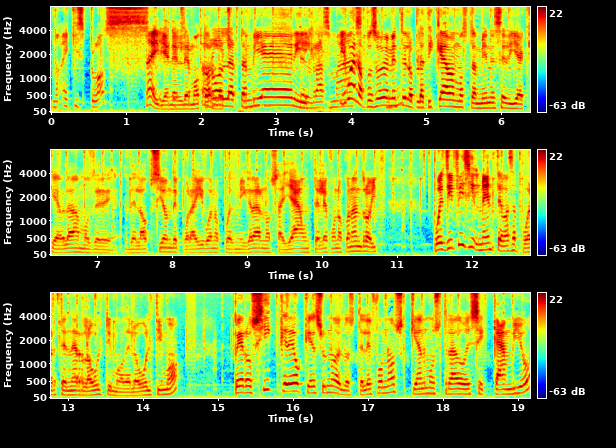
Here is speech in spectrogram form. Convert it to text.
no, X Plus Ahí viene el de Motorola también. Y, El Ras Max. y bueno, pues obviamente lo platicábamos también ese día que hablábamos de, de la opción de por ahí, bueno, pues migrarnos allá a un teléfono con Android. Pues difícilmente vas a poder tener lo último de lo último. Pero sí creo que es uno de los teléfonos que han mostrado ese cambio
